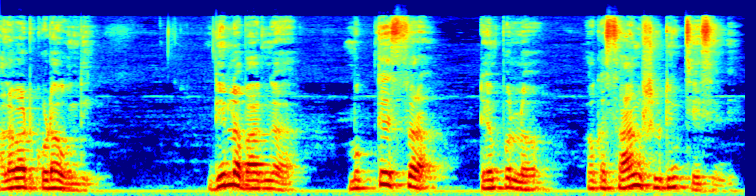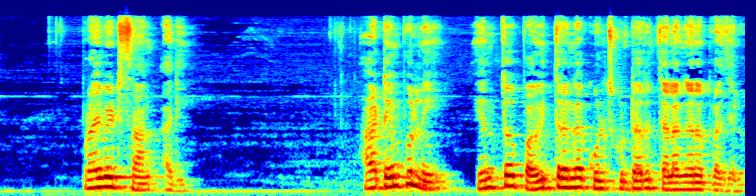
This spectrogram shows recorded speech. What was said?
అలవాటు కూడా ఉంది. దీనిలో భాగంగా ముక్తేశ్వర టెంపుల్లో ఒక సాంగ్ షూటింగ్ చేసింది. ప్రైవేట్ సాంగ్ అది. ఆ టెంపుల్ని ఎంతో పవిత్రంగా కూల్చుకుంటారు తెలంగాణ ప్రజలు.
